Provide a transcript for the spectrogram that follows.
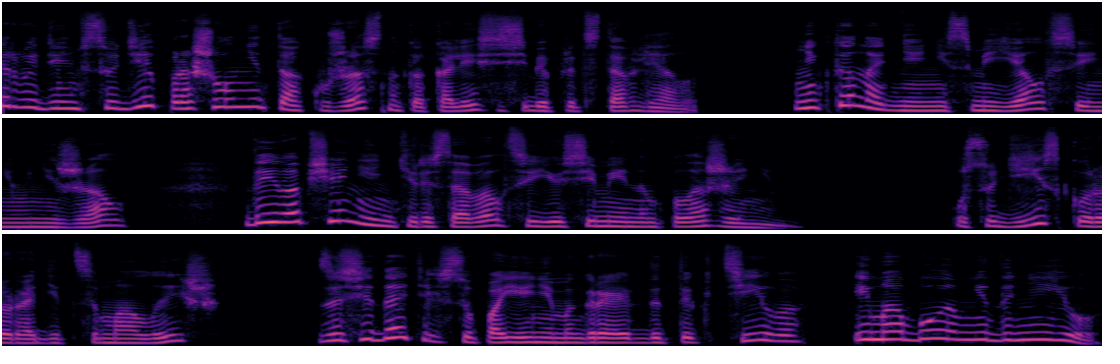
Первый день в суде прошел не так ужасно, как Олеся себе представляла. Никто над ней не смеялся и не унижал, да и вообще не интересовался ее семейным положением. У судьи скоро родится малыш, заседатель с упоением играет детектива, им обоим не до нее,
